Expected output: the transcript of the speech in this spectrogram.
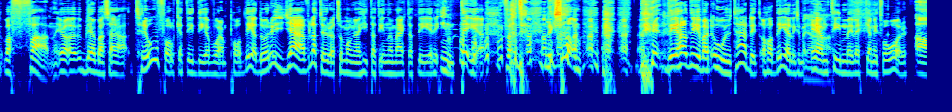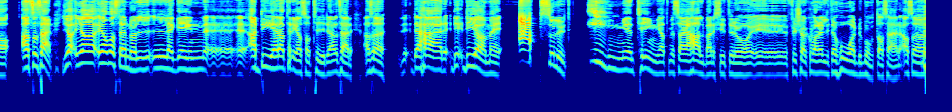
vad fan. Jag blev bara så här, tror folk att det är det våran podd är, då är det ju jävla tur att så många har hittat in och märkt att det är det inte är. För att liksom, det, det hade ju varit outhärdligt att ha det liksom Ja. en timme i veckan i två år. Ja, alltså så här, jag, jag, jag måste ändå lägga in, eh, addera till det jag sa tidigare så här. alltså det- det här, det, det gör mig absolut ingenting att Messiah Hallberg sitter och eh, försöker vara lite hård mot oss här, alltså.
